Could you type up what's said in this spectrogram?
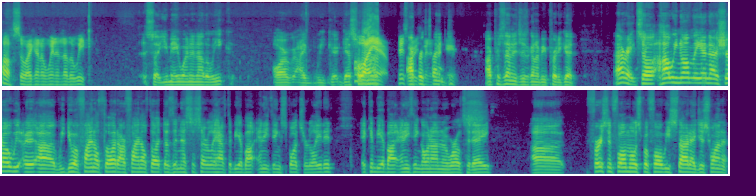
Oh, so I going to win another week? So you may win another week, or I we guess. Oh, I am. our percentage, our percentage is going to be pretty good. All right. So how we normally end our show, we uh, we do a final thought. Our final thought doesn't necessarily have to be about anything sports related. It can be about anything going on in the world today. Uh, first and foremost, before we start, I just want to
